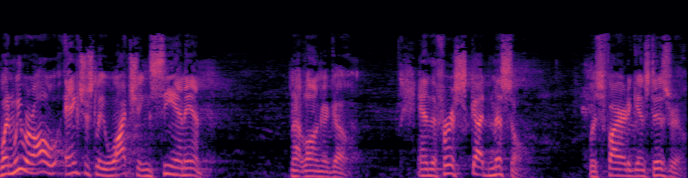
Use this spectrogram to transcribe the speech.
When we were all anxiously watching CNN not long ago, and the first Scud missile was fired against Israel,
